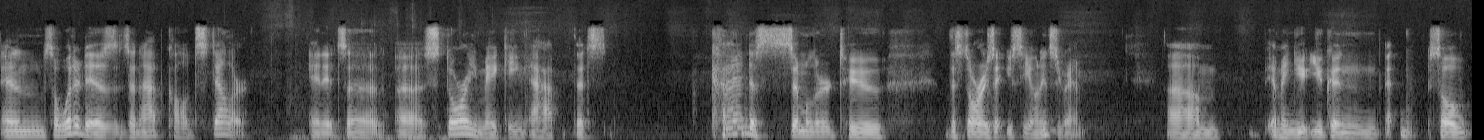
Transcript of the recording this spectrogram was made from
And so, what it is, it's an app called Stellar, and it's a, a story making app that's kind of similar to the stories that you see on Instagram. Um, I mean, you you can so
